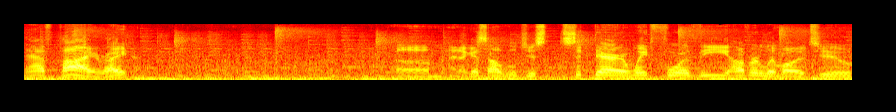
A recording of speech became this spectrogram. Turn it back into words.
Nav right? Um, and I guess I will just sit there and wait for the hover limo to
